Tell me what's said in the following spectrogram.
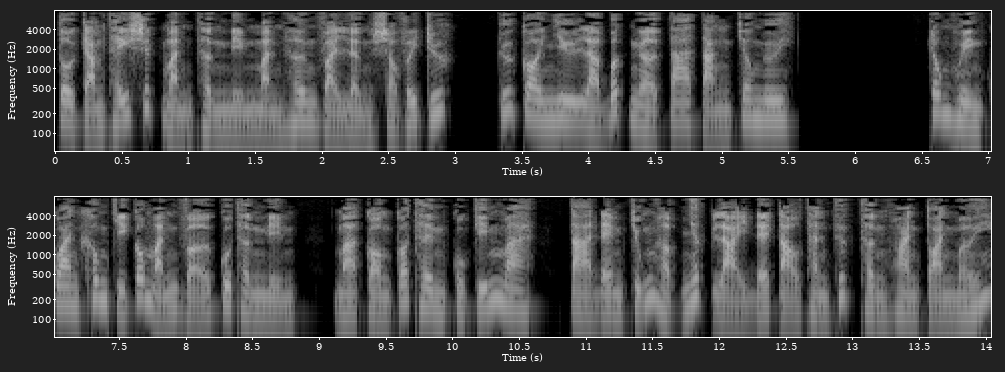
tôi cảm thấy sức mạnh thần niệm mạnh hơn vài lần so với trước, cứ coi như là bất ngờ ta tặng cho ngươi. Trong huyền quang không chỉ có mảnh vỡ của thần niệm, mà còn có thêm của kiếm ma, ta đem chúng hợp nhất lại để tạo thành thức thần hoàn toàn mới.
